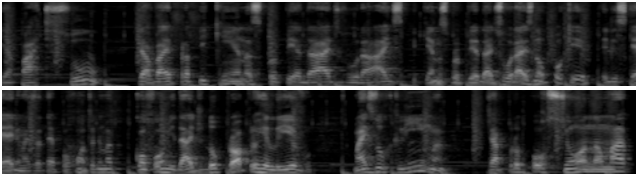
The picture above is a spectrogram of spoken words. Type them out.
e a parte sul já vai para pequenas propriedades rurais, pequenas propriedades rurais não porque eles querem, mas até por conta de uma conformidade do próprio relevo. Mas o clima já proporciona uma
